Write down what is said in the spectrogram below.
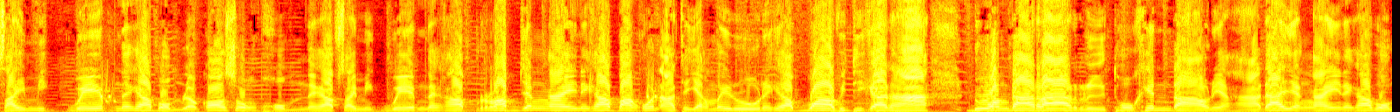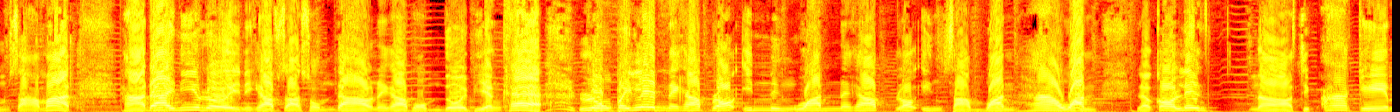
ไซมิกเวฟนะครับผมแล้วก็ทรงผมนะครับไซมิกเวฟนะครับรับยังไงนะครับบางคนอาจจะยังไม่รู้นะครับว่าวิธีการหาดวงดาราหรือโทเค็นดาวเนี่ยหาได้ยังไงนะครับผมสามารถหาได้นี่เลยนะครับสะสมดาวนะครับผมโดยเพียงแค่ลงไปเล่นนะครับล็อกอิน 1 วันนะครับล็อกอิน 3 วัน 5 วัน แล้วก็เล่น 15 เกม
